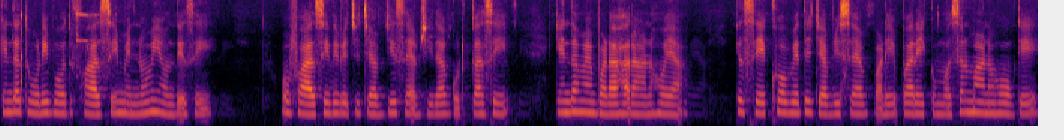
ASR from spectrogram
ਕਹਿੰਦਾ ਥੋੜੀ ਬਹੁਤ ਫਾਰਸੀ ਮੈਨੂੰ ਵੀ ਆਉਂਦੇ ਸੀ। ਉਹ ਫਾਰਸੀ ਦੇ ਵਿੱਚ ਜਪਜੀ ਸਾਹਿਬ ਜੀ ਦਾ ਗੁਟਕਾ ਸੀ। ਕਹਿੰਦਾ ਮੈਂ ਬੜਾ ਹੈਰਾਨ ਹੋਇਆ ਕਿ ਸਿੱਖ ਹੋਵੇ ਤੇ ਜਪਜੀ ਸਾਹਿਬ ਪੜ੍ਹੇ, ਪਰ ਇੱਕ ਮੁਸਲਮਾਨ ਹੋ ਕੇ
